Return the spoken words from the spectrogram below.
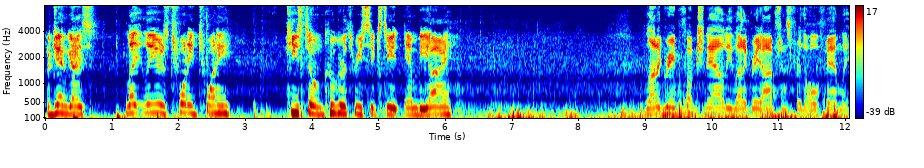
Again, guys, lightly used 2020 Keystone Cougar 368 MBI. A lot of great functionality, a lot of great options for the whole family.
